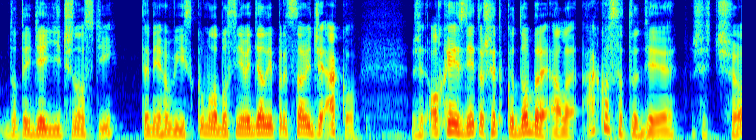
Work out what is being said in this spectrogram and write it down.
do tej dedičnosti, ten jeho výskum, lebo si nevedeli predstaviť, že ako že OK, znie to všetko dobre, ale ako sa to deje? Že čo?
